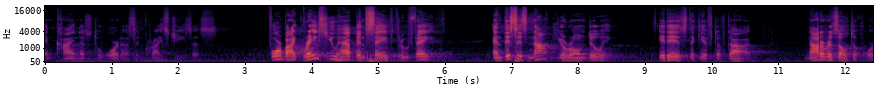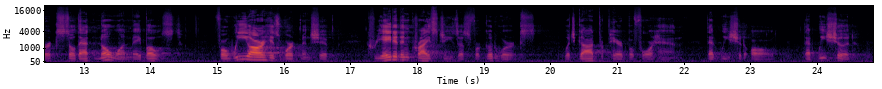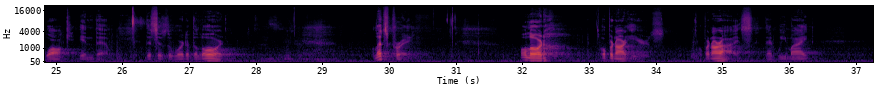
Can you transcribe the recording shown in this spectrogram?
in kindness toward us in Christ Jesus. For by grace you have been saved through faith. And this is not your own doing, it is the gift of God, not a result of works, so that no one may boast. For we are his workmanship, created in Christ Jesus for good works, which God prepared beforehand that we should all, that we should walk in them. This is the word of the Lord. Let's pray. Oh Lord, open our ears, open our eyes, that we might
